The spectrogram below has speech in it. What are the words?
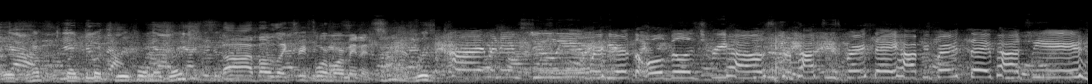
uh, about, about three or four more drinks. Uh, about like three, four more minutes. With Hi, my name's Julie. We're here at the Old Village Free House for Patsy's birthday. Happy birthday, Patsy.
